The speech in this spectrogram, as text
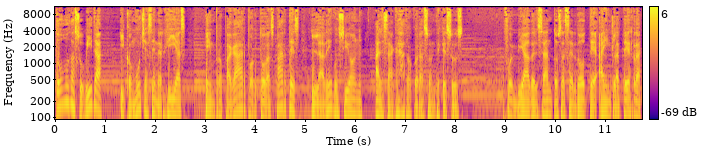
toda su vida y con muchas energías en propagar por todas partes la devoción al Sagrado Corazón de Jesús. Fue enviado el santo sacerdote a Inglaterra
